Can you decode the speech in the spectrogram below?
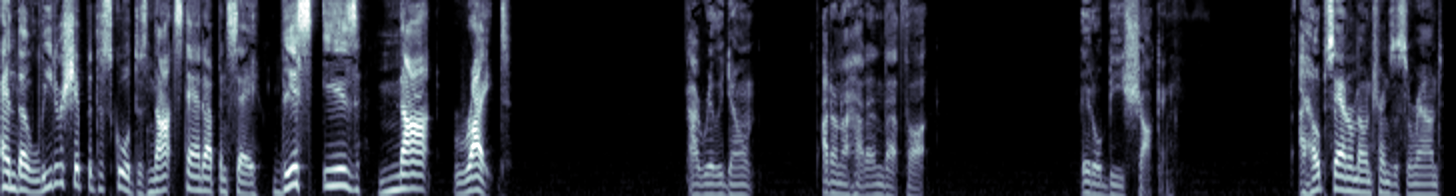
and the leadership at the school does not stand up and say, this is not right, I really don't. I don't know how to end that thought. It'll be shocking. I hope San Ramon turns this around.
